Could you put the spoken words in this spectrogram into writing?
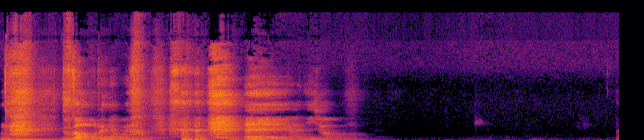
누가 모르냐고요? 에이 아니죠.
